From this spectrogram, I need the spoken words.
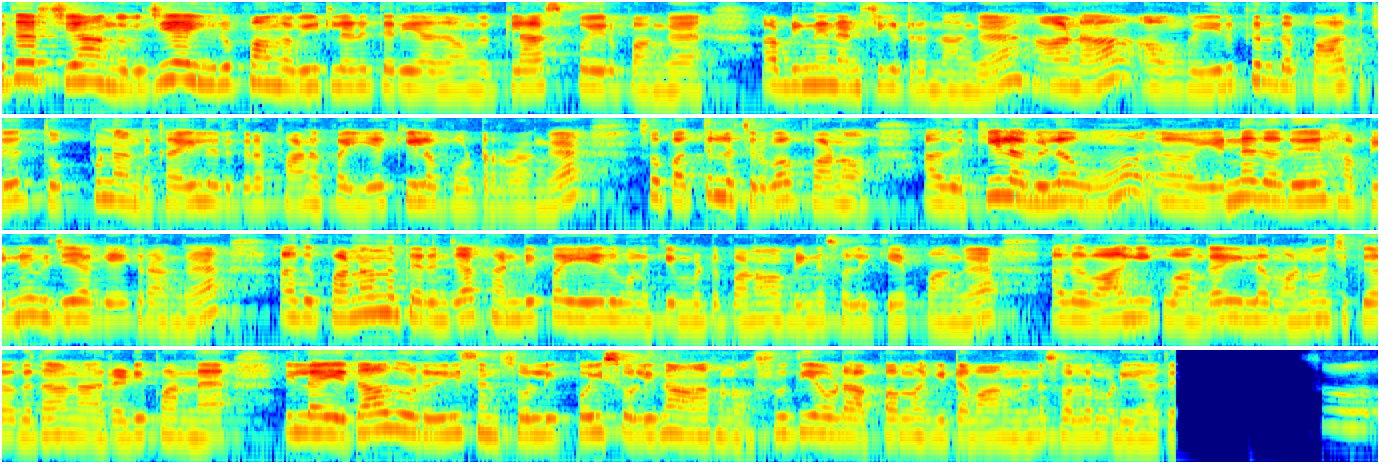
எதாச்சியாக அங்கே விஜயா இருப்பாங்க வீட்டிலன்னு தெரியாது. அவங்க கிளாஸ் போயிருப்பாங்க அப்படின்னு நினச்சிக்கிட்டு இருந்தாங்க. ஆனால் அவங்க இருக்கிறத பார்த்து பார்த்துட்டு தொப்புன்னு அந்த கையில் இருக்கிற பணப்பையை கீழே போட்டுடுறாங்க. ஸோ பத்து லட்ச ரூபா பணம். அது கீழே விழவும் என்னது அது? அப்படின்னு விஜயா கேட்குறாங்க அது பணம்னு தெரிஞ்சால் கண்டிப்பாக ஏது உனக்கு இம்பட்டு பணம் அப்படின்னு சொல்லி கேட்பாங்க. அதை வாங்கிக்குவாங்க. இல்லை மனோஜுக்காக தான் நான் ரெடி பண்ணேன். இல்லை ஏதாவது ஒரு ரீசன் சொல்லி போய் சொல்லி தான் ஆகணும். ஸ்ருதியோட அப்பா அம்மா கிட்ட வாங்கினேன்னு சொல்ல முடியாது.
